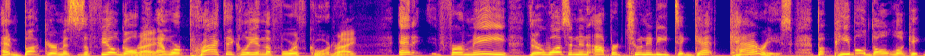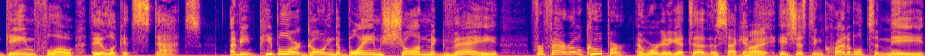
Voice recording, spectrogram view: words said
and Butker misses a field goal. Right. And we're practically in the fourth quarter. Right. And for me, there wasn't an opportunity to get carries. But people don't look at game flow, they look at stats. I mean, people are going to blame Sean McVay for Pharoh Cooper, and we're going to get to that in a second. Right. It's just incredible to me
